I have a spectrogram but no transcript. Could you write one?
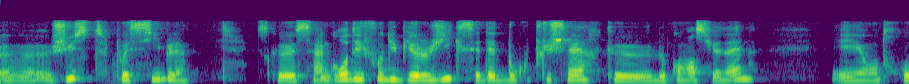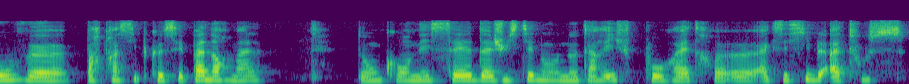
euh, juste possible parce que c'est un gros défaut du biologique, c'est d'être beaucoup plus cher que le conventionnel et on trouve euh, par principe que c'est pas normal. Donc on essaie d'ajuster nos, tarifs pour être euh, accessibles à tous.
